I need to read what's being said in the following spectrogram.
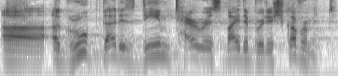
uh, a group that is deemed terrorist by the British government.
